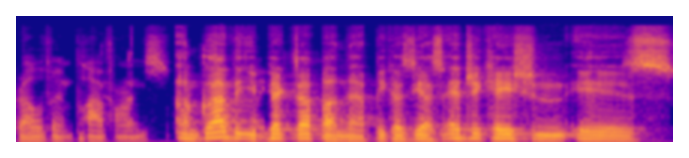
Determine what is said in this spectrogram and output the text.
relevant platforms i'm glad that you like. picked up on that because yes education is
